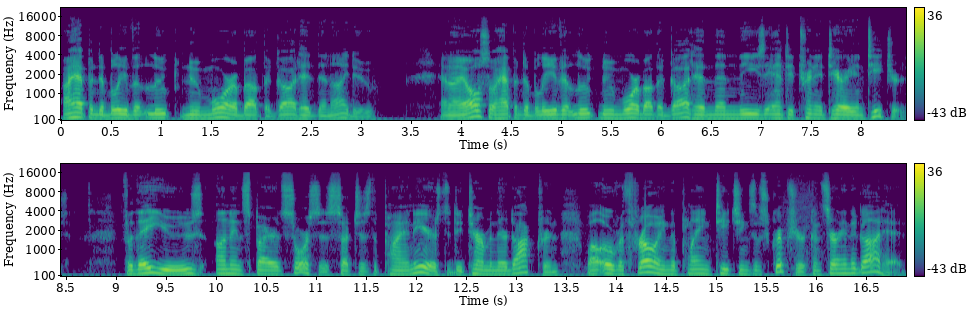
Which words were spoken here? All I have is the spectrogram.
I happen to believe that Luke knew more about the Godhead than I do, and I also happen to believe that Luke knew more about the Godhead than these anti Trinitarian teachers, for they use uninspired sources such as the pioneers to determine their doctrine while overthrowing the plain teachings of Scripture concerning the Godhead.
